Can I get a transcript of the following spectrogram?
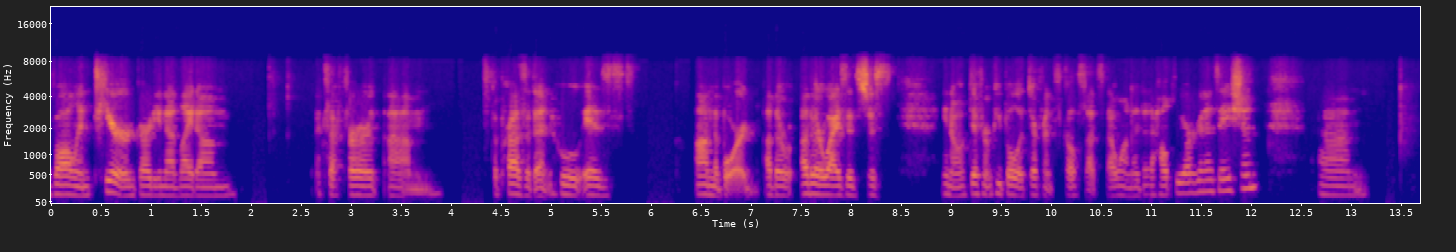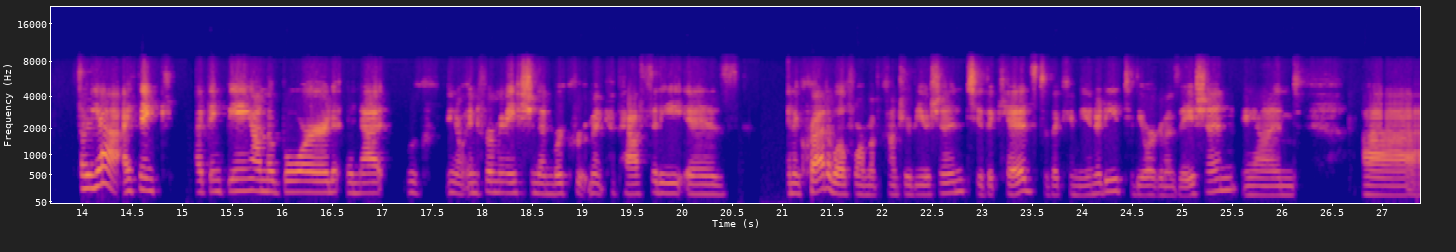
volunteer guardian ad litem except for um, the president who is on the board. Other otherwise it's just you know different people with different skill sets that wanted to help the organization. Um, so yeah i think i think being on the board in that you know information and recruitment capacity is an incredible form of contribution to the kids to the community to the organization. And uh,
